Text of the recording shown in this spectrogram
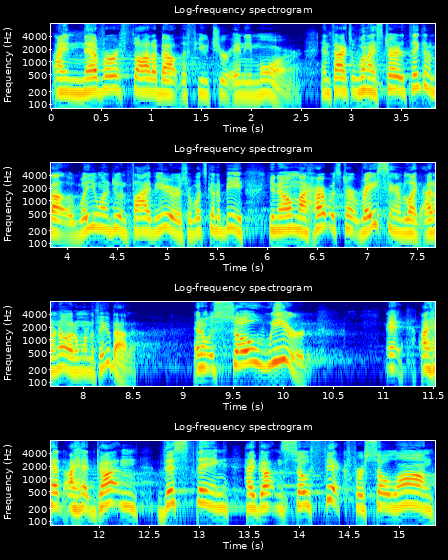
I never thought about the future anymore. In fact, when I started thinking about what do you want to do in five years or what's going to be, you know, my heart would start racing. I'd be like, I don't know, I don't want to think about it. And it was so weird I had, I had gotten, this thing had gotten so thick for so long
